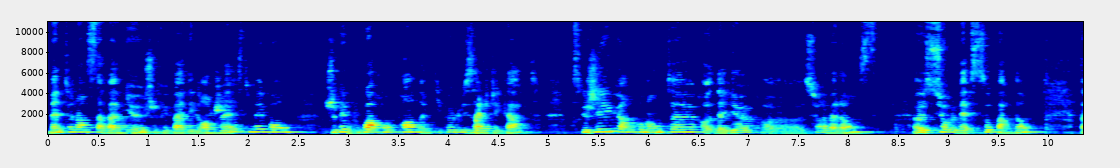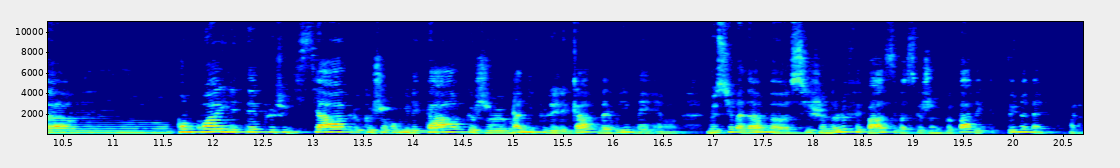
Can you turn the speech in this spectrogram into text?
Maintenant, ça va mieux. Je ne fais pas des grands gestes, mais bon, je vais pouvoir reprendre un petit peu l'usage des cartes. Parce que j'ai eu un commentaire, d'ailleurs, sur la balance, sur le verso, pardon, comme quoi il était plus judiciable que je remue les cartes, que je manipulais les cartes. Ben oui, mais monsieur, madame, si je ne le fais pas, c'est parce que je ne peux pas avec une main. Voilà.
